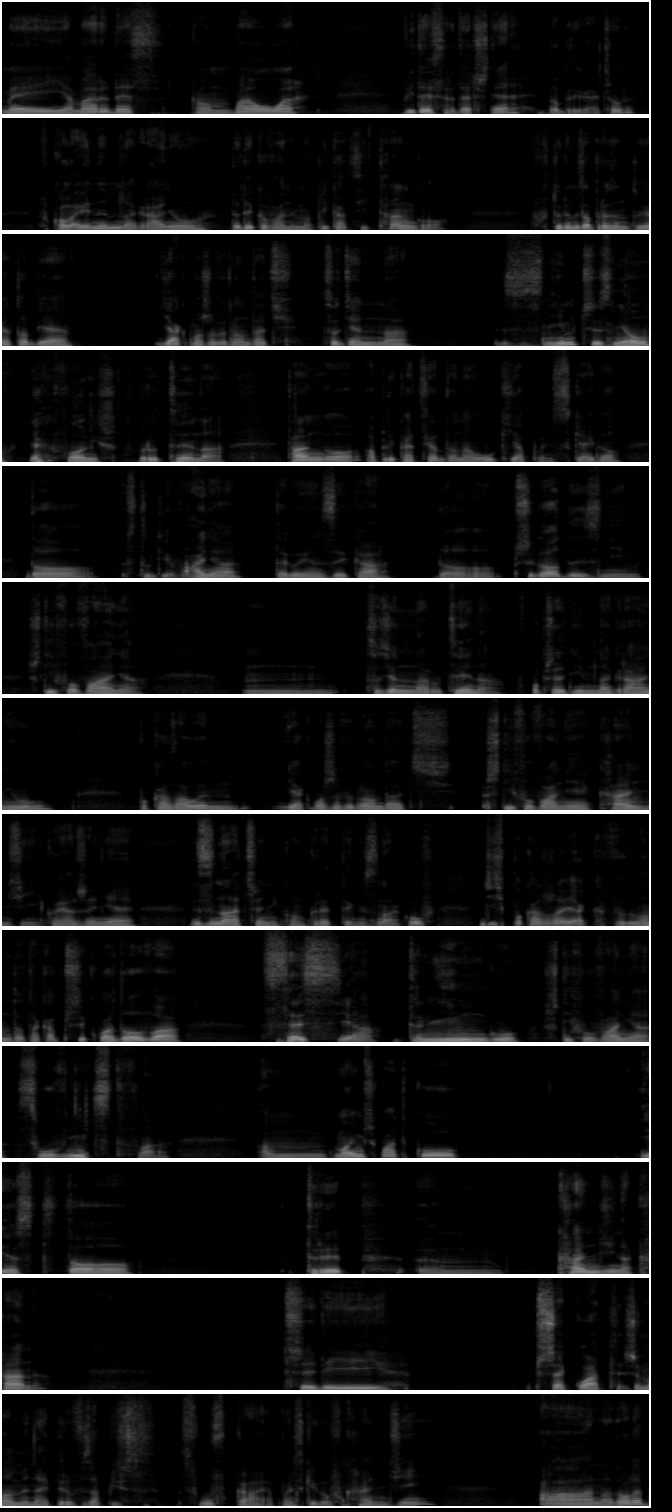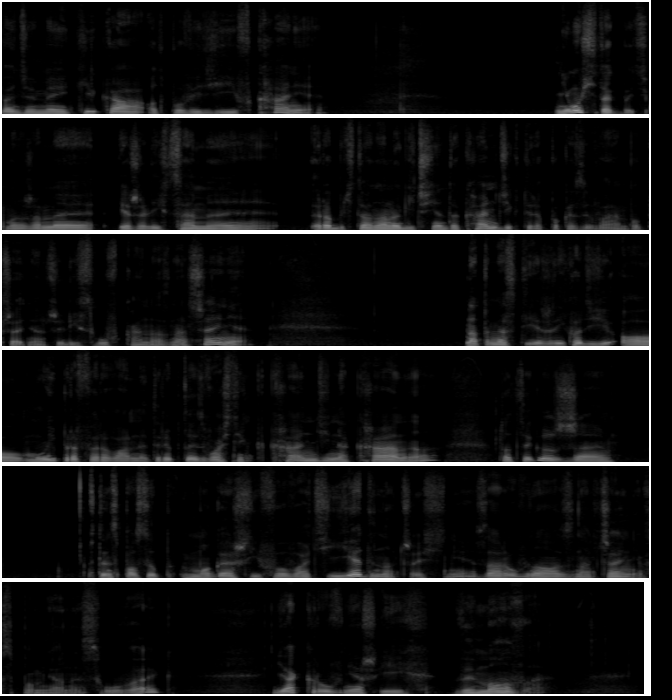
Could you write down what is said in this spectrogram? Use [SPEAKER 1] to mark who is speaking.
[SPEAKER 1] Mei. Konbanwa. Witaj serdecznie, dobry wieczór, w kolejnym nagraniu dedykowanym aplikacji Tango, w którym zaprezentuję Tobie, jak może wyglądać codzienna z nim czy z nią, jak wolisz, rutyna. Tango, aplikacja do nauki japońskiego, do studiowania tego języka, do przygody z nim, szlifowania. Mm, Codzienna rutyna. W poprzednim nagraniu pokazałem, jak może wyglądać szlifowanie kanji, kojarzenie znaczeń konkretnych znaków. Dziś pokażę, jak wygląda taka przykładowa sesja treningu szlifowania słownictwa. W moim przypadku jest to tryb kanji na kana, czyli przekład, że mamy najpierw zapis słówka japońskiego w kanji, a na dole będziemy mieli kilka odpowiedzi w kanie. Nie musi tak być. Możemy, jeżeli chcemy, robić to analogicznie do kanji, które pokazywałem poprzednio, czyli słówka na znaczenie. Natomiast jeżeli chodzi o mój preferowany tryb, to jest właśnie kanji na kana, dlatego że w ten sposób mogę szlifować jednocześnie zarówno znaczenie wspomniane słówek, jak również ich wymowę.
